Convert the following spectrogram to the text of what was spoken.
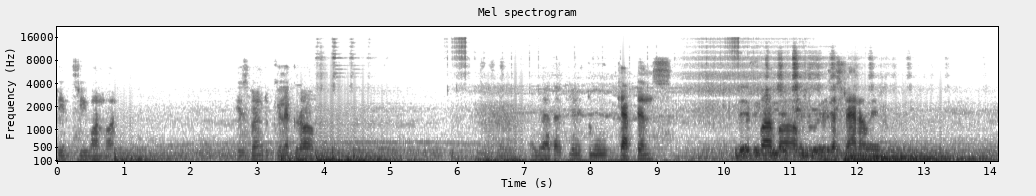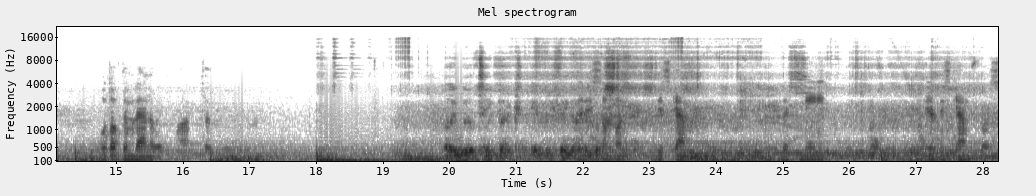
14311. He's going to kill a grog. I'd rather kill two captains Their Fuck victories are. They temporary. just ran away. Both of them ran away. I will take back everything I There is lost. someone in this camp. Let me clear this camp first.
